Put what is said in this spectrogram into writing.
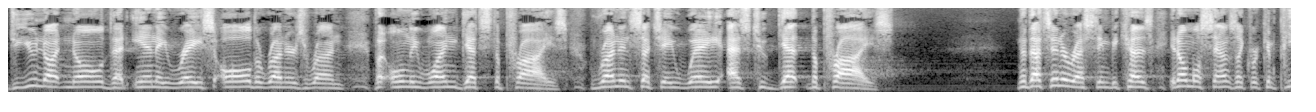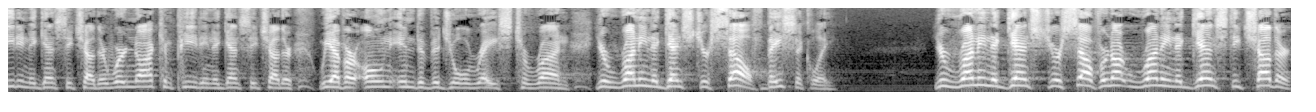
Do you not know that in a race all the runners run, but only one gets the prize? Run in such a way as to get the prize. Now that's interesting because it almost sounds like we're competing against each other. We're not competing against each other. We have our own individual race to run. You're running against yourself, basically. You're running against yourself. We're not running against each other.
